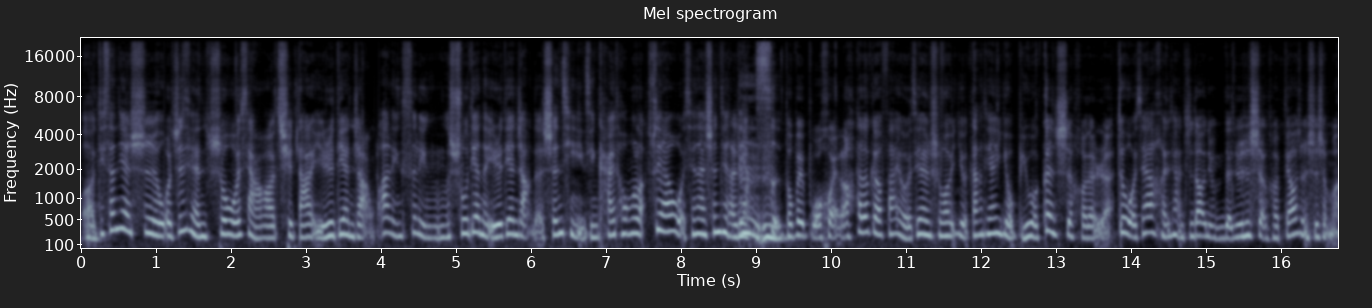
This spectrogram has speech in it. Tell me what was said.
呃，第三件事，我之前说我想要去当一日店长，二零四零书店的一日店长的申请已经开通了。虽然我现在申请了两次都被驳回了，他都给我发邮件说有当天有比我更适合的人。就我现在很想知道你们的就是审核标准是什么，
